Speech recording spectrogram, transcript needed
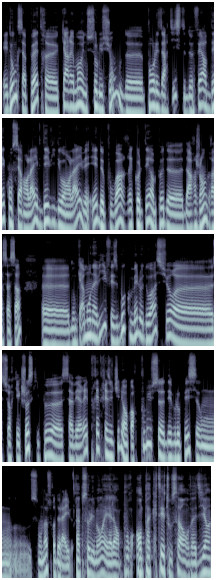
Et donc ça peut être carrément une solution de pour les artistes de faire des concerts en live, des vidéos en live et de pouvoir récolter un peu d'argent grâce à ça. Euh, donc, à mon avis, Facebook met le doigt sur, euh, sur quelque chose qui peut euh, s'avérer très, très utile et encore plus développer son, son offre de live. Absolument. Et alors, pour impacter tout ça, on va dire,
